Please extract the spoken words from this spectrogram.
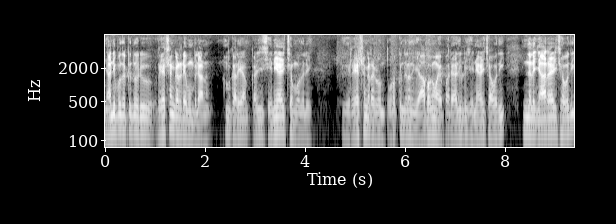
ഞാനിപ്പോൾ നിൽക്കുന്ന ഒരു റേഷൻ കടയുടെ മുമ്പിലാണ്. നമുക്കറിയാം കഴിഞ്ഞ ശനിയാഴ്ച മുതൽ ഈ റേഷൻ കടകളൊന്നും തുറക്കുന്നില്ലെന്ന് വ്യാപകമായ പരാതിയുണ്ട് ശനിയാഴ്ച അവധി ഇന്നലെ ഞായറാഴ്ച അവധി.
